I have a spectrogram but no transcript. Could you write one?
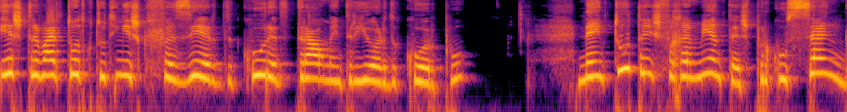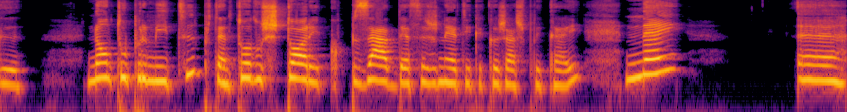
este trabalho todo que tu tinhas que fazer de cura de trauma interior de corpo, nem tu tens ferramentas porque o sangue não te permite, portanto, todo o histórico pesado dessa genética que eu já expliquei, nem uh,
